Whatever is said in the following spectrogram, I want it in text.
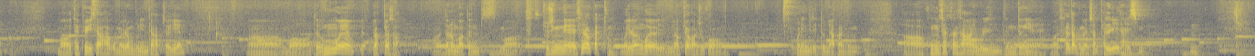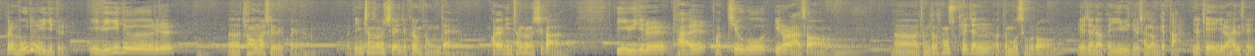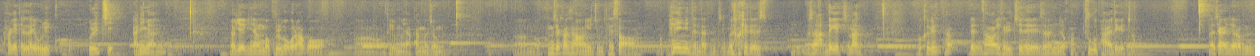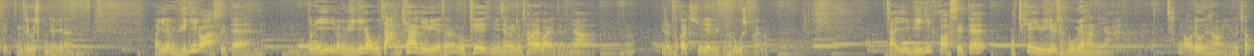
뭐 대표이사하고 뭐 이런 분인데 갑자기 어 뭐 어떤 음모에 엮여서 어, 또는 뭐 어떤 뭐 조직 내 세력 다툼 뭐 이런 거에 좀 엮여가지고 본인들이 좀 약간 좀 어, 공색한 상황에 몰린 등등의 뭐 살다 보면 참 별일이 다 있습니다. 음. 그런 모든 위기들 이 위기들을 어, 경험하셔야 될 거예요. 임창성 씨가 이제 그런 경우인데 과연 임창성 씨가 이 위기를 잘 버티고 일어나서 어, 좀더 성숙해진 어떤 모습으로 예전에 어떤 이 위기를 잘 넘겼다 이렇게 얘기를 할- 하게 될 날이 올, 올지 아니면 여기에 그냥 뭐 굴복을 하고 어, 어떻게 보면 약간 뭐좀 어, 뭐 공색한 상황이 좀 돼서 뭐 폐인이 된다든지 뭐 이렇게 돼서는 안 되겠지만 뭐 그렇게 사- 된 상황이 될지에 대해서는 이제 두고 봐야 되겠죠. 제가 이제 여러분들 좀 드리고 싶은 얘기는 아, 이런 위기가 왔을 때 음, 또는 이, 런 위기가 오지 않게 하기 위해서는 어떻게 좀 인생을 좀 살아봐야 되느냐 응? 이런 두 가지 좀 얘기를 좀 해보고 싶어요. 자, 이 위기가 왔을 때 어떻게 이 위기를 잘 모면하느냐 참 어려운 상황이에요, 그렇죠?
